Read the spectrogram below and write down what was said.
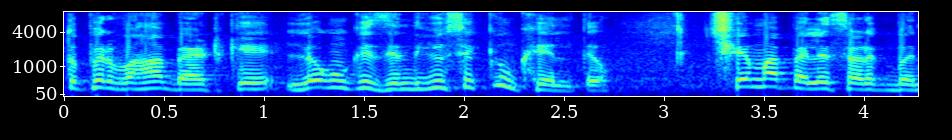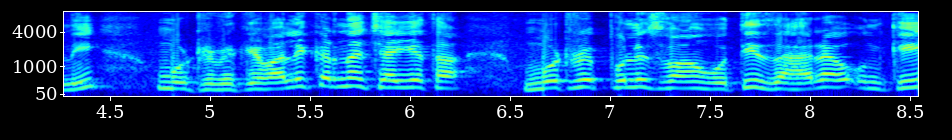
तो फिर वहाँ बैठ के लोगों की ज़िंदगी से क्यों खेलते हो? छः माह पहले सड़क बनी मोटरवे के वाले करना चाहिए था। मोटरवे पुलिस वहाँ होती, ज़ाहिर है उनकी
